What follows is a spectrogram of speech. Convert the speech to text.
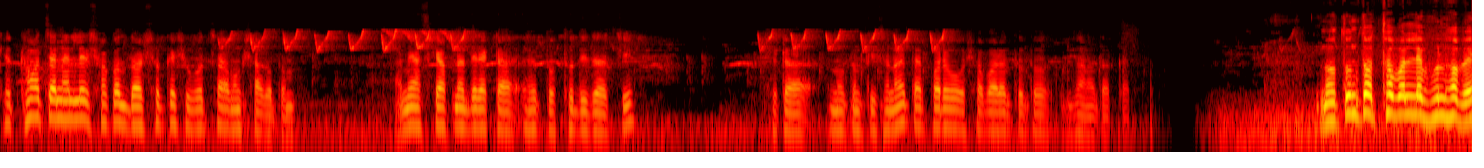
ক্ষেত খামার চ্যানেলের সকল দর্শককে শুভেচ্ছা এবং স্বাগতম। আমি আজকে আপনাদের একটা তথ্য দিতে যাচ্ছি। সেটা নতুন কিছু নয়, তারপরেও সবার অন্তত জানা দরকার। নতুন তথ্য বললে ভুল হবে।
